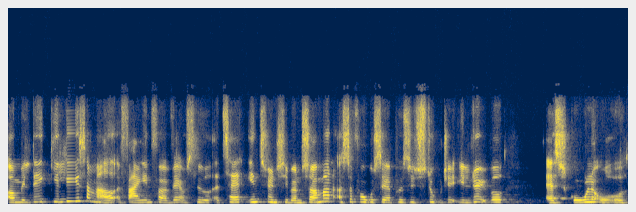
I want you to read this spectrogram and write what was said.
om vil det ikke give lige så meget erfaring inden for erhvervslivet at tage et internship om sommeren, og så fokusere på sit studie i løbet af skoleåret?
